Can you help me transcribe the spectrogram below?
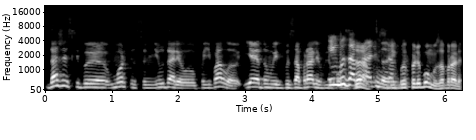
даже если бы Мортенсен не ударил его по ебалу, я думаю, их бы забрали в Их любом бы забрали Да, всё Их бы по-любому забрали.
